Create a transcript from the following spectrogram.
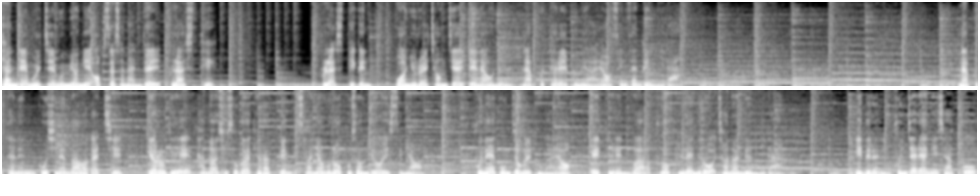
현대 물질 문명에 없어서는 안될 플라스틱. 플라스틱은 원유를 정제할 때 나오는 나프타를 분해하여 생산됩니다. 나프타는 보시는 바와 같이 여러 개의 탄화수소가 결합된 선형으로 구성되어 있으며 분해 공정을 통하여 에틸렌과 프로필렌으로 전환됩니다. 이들은 분자량이 작고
